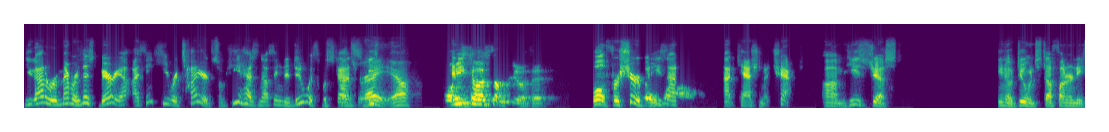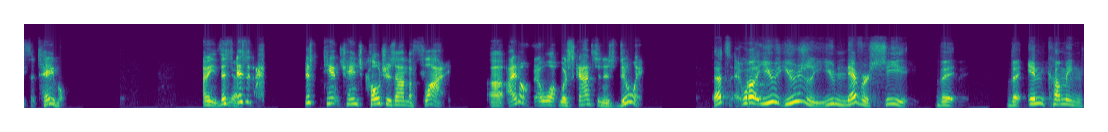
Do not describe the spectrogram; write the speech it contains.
You got to remember this, Barry. I- I think he retired, so he has nothing to do with That's Wisconsin. He's- right. Yeah. Well, he Anyway. still has something to do with it. well, for sure, but Oh, he's not not cashing a check. Um, he's just, you know, doing stuff underneath the table. I mean, this Yeah. isn't just can't change coaches on the fly. Uh, I don't know what Wisconsin is doing. That's well, you usually you never see the the incoming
